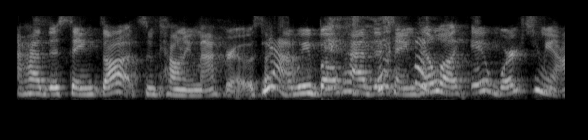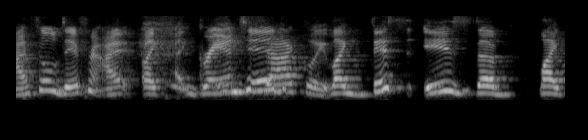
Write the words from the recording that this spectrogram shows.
I had the same thoughts of counting macros. Like, Yeah. we both had the same deal. Like it worked for me. I feel different. I like granted, Exactly. Like this is the like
